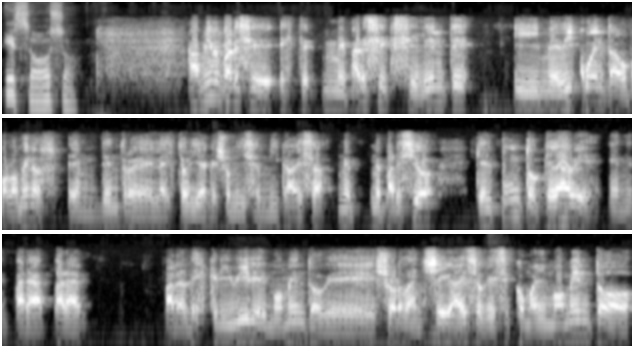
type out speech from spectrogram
eso, Oso? A mí me parece, este, me parece excelente y me di cuenta, o por lo menos dentro de la historia que yo me hice en mi cabeza, me, pareció que el punto clave para, para, para describir el momento que Jordan llega a eso, que es como el momento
